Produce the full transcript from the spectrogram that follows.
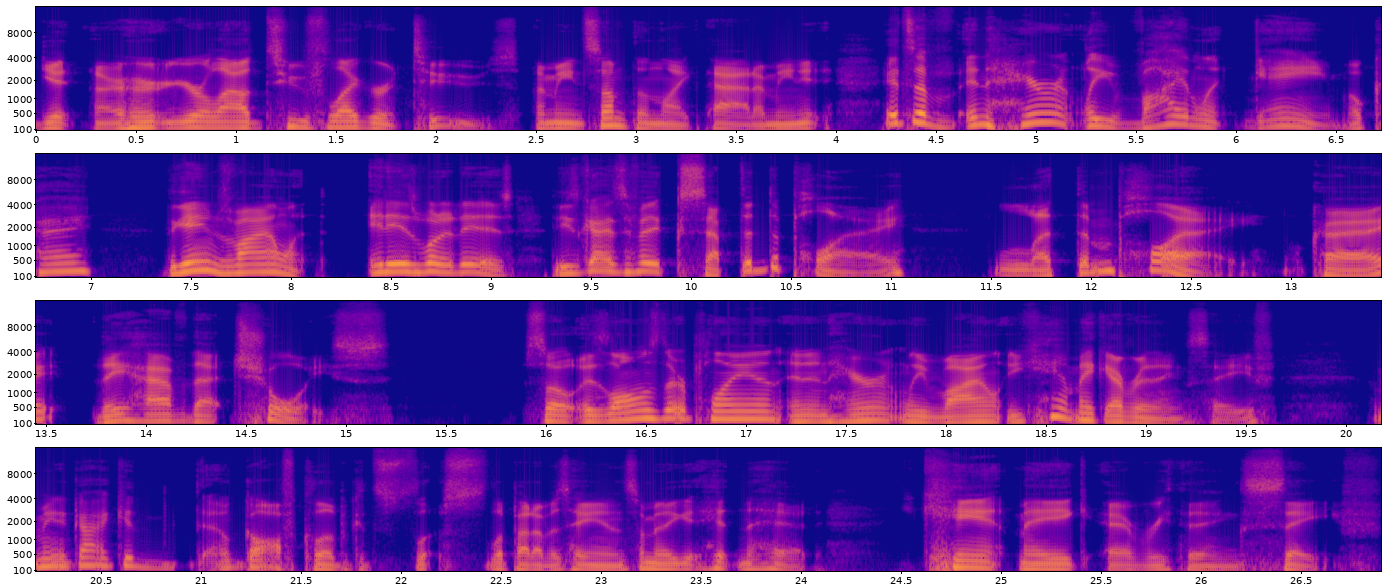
get you're allowed two flagrant twos. I mean, something like that. I mean, it, it's a inherently violent game. Okay, the game's violent. It is what it is. These guys have accepted to play. Let them play. Okay, they have that choice. So as long as they're playing an inherently violent, you can't make everything safe. I mean, a guy could a golf club could slip, slip out of his hand. Somebody get hit in the head. You can't make everything safe.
